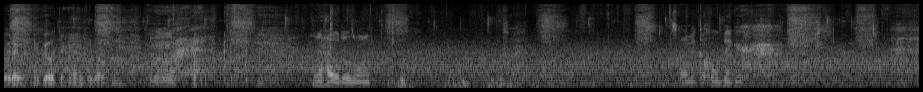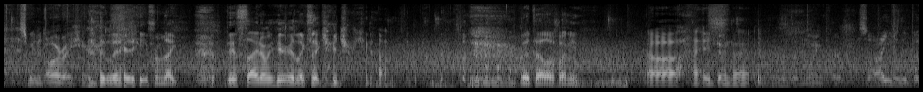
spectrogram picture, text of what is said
Good at you're good with your hands, is awesome. Yeah. you know how it is, man. It's gonna make the hole bigger. It's rated R right here. Literally from like this side over here, it looks like you're jerking off. That's hella funny. Uh, I hate doing that. This is the annoying part. So I usually put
